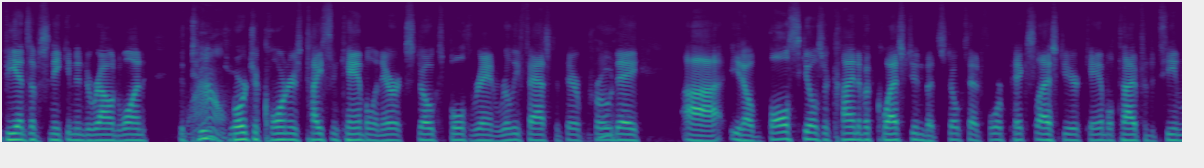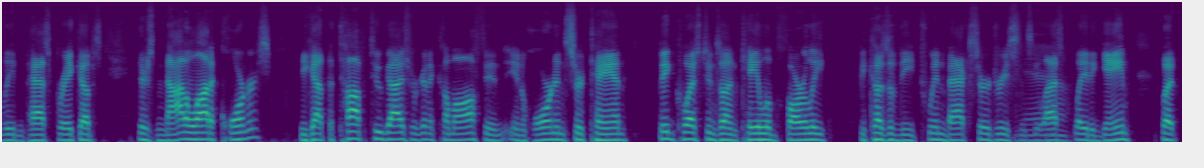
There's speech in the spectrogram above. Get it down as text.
if he ends up sneaking into round one. The wow. two Georgia corners, Tyson Campbell and Eric Stokes, both ran really fast at their pro hmm. day. Uh, you know, ball skills are kind of a question, but Stokes had four picks last year. Campbell tied for the team leading pass breakups. There's not a lot of corners. You got the top two guys who are going to come off in, in Horn and Surtain. Big questions on Caleb Farley because of the twin back surgery since yeah. he last played a game. But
